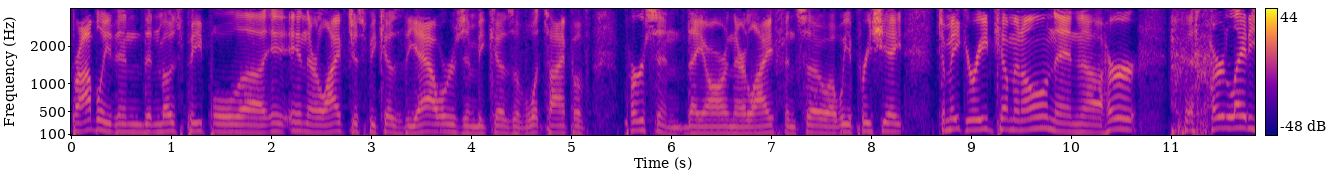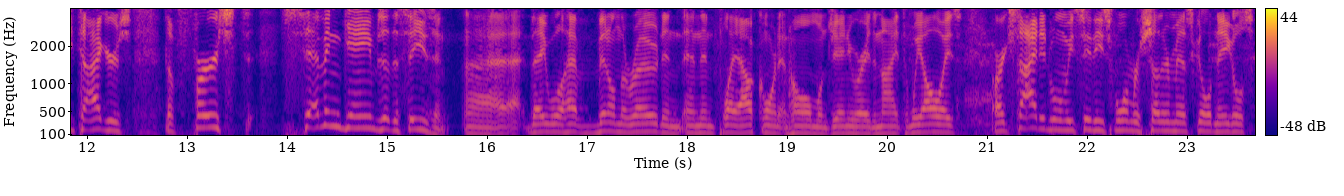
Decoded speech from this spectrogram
probably than than most people uh, in, in their life, just because of the hours and because of what type of person they are in their life. And so uh, we appreciate Tomekia Reed coming on and uh, her her Lady Tigers. The first seven games of the season, uh, they will have been on the road and, and then play Alcorn at home on January the 9th. And we always are excited when we see these former Southern Miss Golden Eagles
